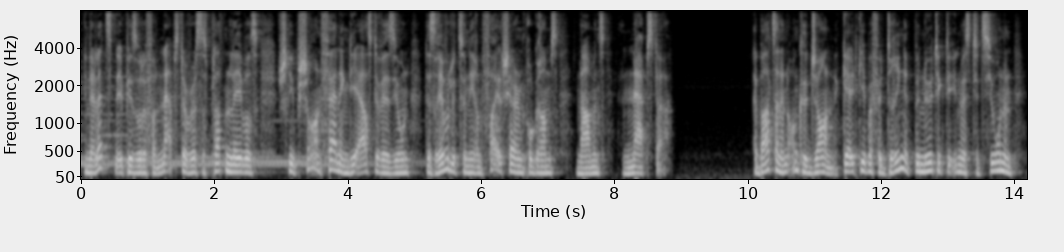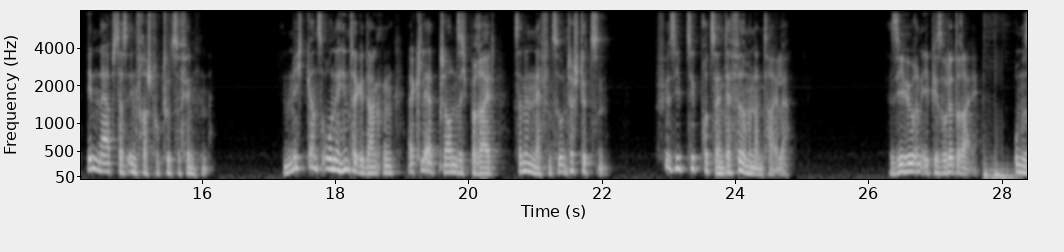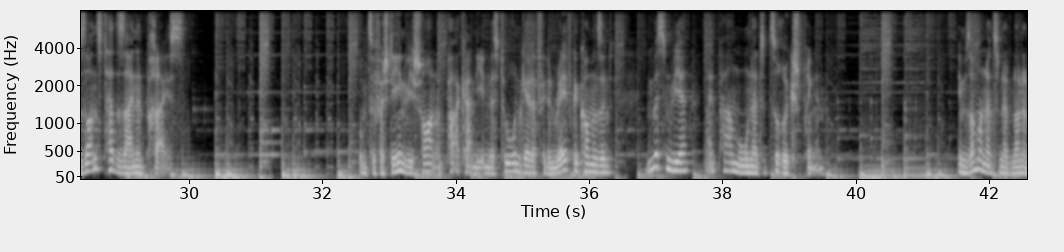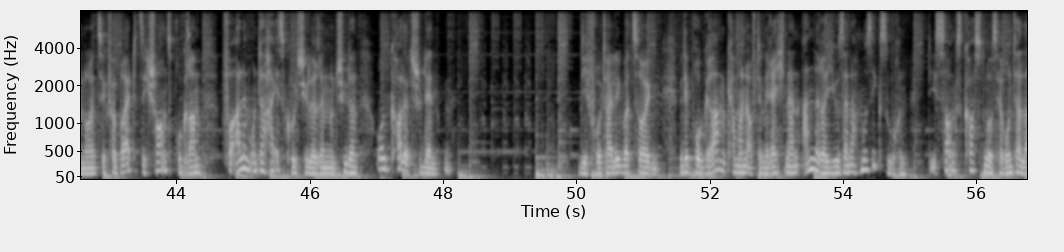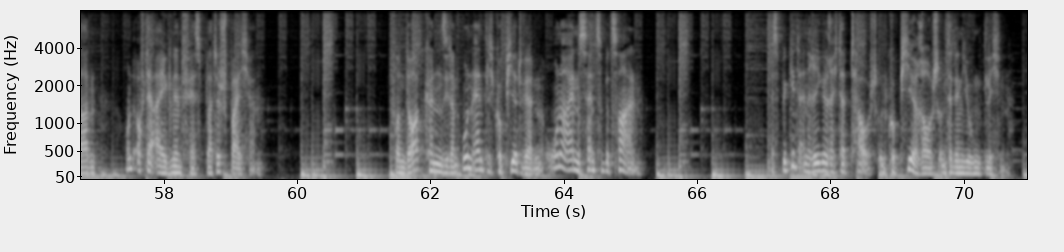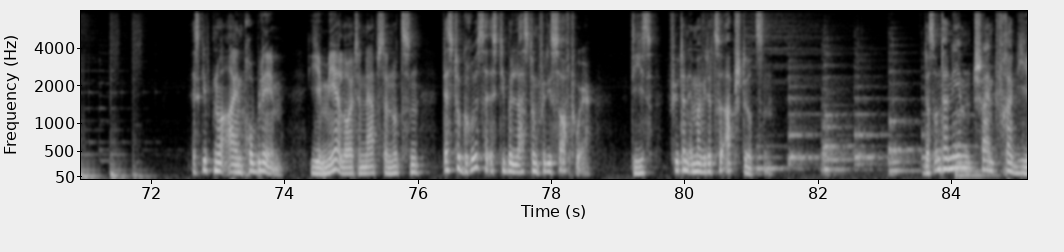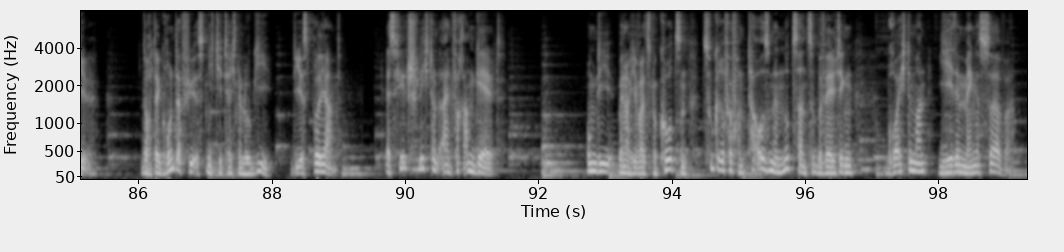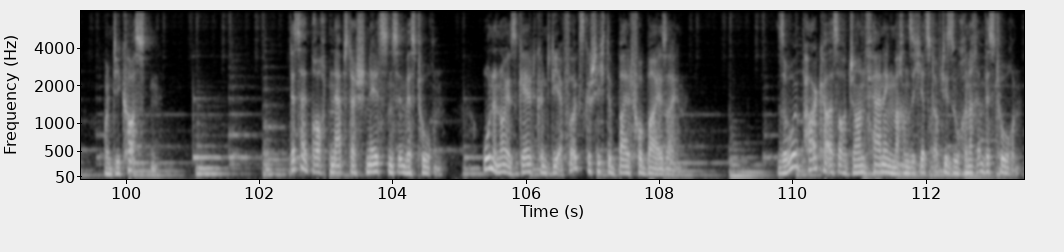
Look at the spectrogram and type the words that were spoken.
In der letzten Episode von Napster vs. Plattenlabels schrieb Sean Fanning die erste Version des revolutionären File-Sharing-Programms namens Napster. Er bat seinen Onkel John, Geldgeber für dringend benötigte Investitionen in Napsters Infrastruktur zu finden. Nicht ganz ohne Hintergedanken erklärt John sich bereit, seinen Neffen zu unterstützen. Für 70% der Firmenanteile. Sie hören Episode 3 Umsonst hat seinen Preis. Um zu verstehen, wie Sean und Parker an die Investorengelder für den Rave gekommen sind, müssen wir ein paar Monate zurückspringen. Im Sommer 1999 verbreitet sich Seans Programm vor allem unter Highschool-Schülerinnen und Schülern und College-Studenten. Die Vorteile überzeugen. Mit dem Programm kann man auf den Rechnern anderer User nach Musik suchen, die Songs kostenlos herunterladen und auf der eigenen Festplatte speichern. Von dort können sie dann unendlich kopiert werden, ohne einen Cent zu bezahlen. Es beginnt ein regelrechter Tausch und Kopierrausch unter den Jugendlichen. Es gibt nur ein Problem. Je mehr Leute Napster nutzen, desto größer ist die Belastung für die Software. Dies führt dann immer wieder zu Abstürzen. Das Unternehmen scheint fragil doch der Grund dafür ist nicht die Technologie, die ist brillant. Es fehlt schlicht und einfach am Geld. Um die, wenn auch jeweils nur kurzen, Zugriffe von tausenden Nutzern zu bewältigen, bräuchte man jede Menge Server. Und die Kosten. Deshalb braucht Napster schnellstens Investoren. Ohne neues Geld könnte die Erfolgsgeschichte bald vorbei sein. Sowohl Parker als auch John Fanning machen sich jetzt auf die Suche nach Investoren.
